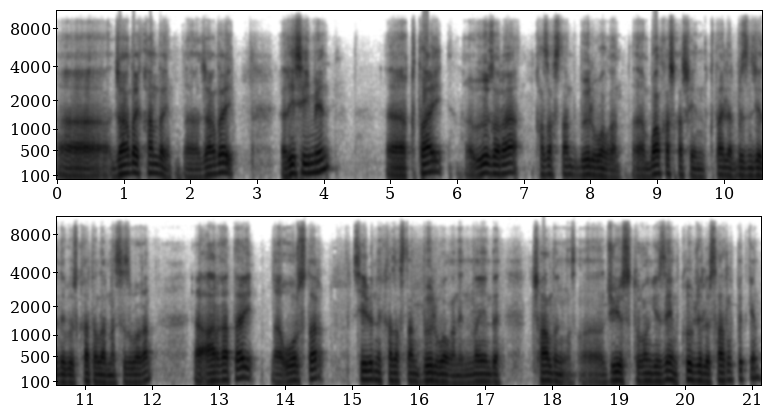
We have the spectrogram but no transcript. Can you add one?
жағдай қандай? Жағдай ресей мен қытай өзара қазақстанды бөліп алған. Балқашқа шейін қытайлар біздің жерде өз карталарына сызып алған. Ары қаратай орыстар северный қазақстанды бөліп алған. Енді мына енді чалдың жүйесі тұрған кезде енді көп жерлер сатылып кеткен.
